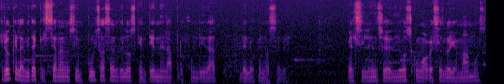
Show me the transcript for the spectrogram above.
Creo que la vida cristiana nos impulsa a ser de los que entienden la profundidad de lo que no se ve. El silencio de Dios, como a veces lo llamamos,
